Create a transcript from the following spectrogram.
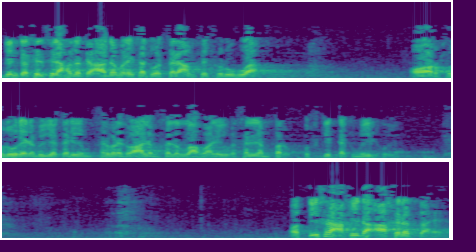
جن کا سلسلہ حضرت آدم علیہ والسلام سے شروع ہوا اور حضور نبی کریم سرورد عالم صلی اللہ علیہ وسلم پر اس کی تکمیل ہوئی۔ اور تیسرا عقیدہ آخرت کا ہے۔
